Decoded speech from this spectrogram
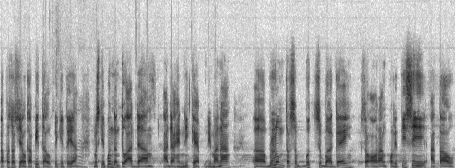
apa sosial kapital begitu ya. Hmm. Meskipun tentu ada ada handicap di mana belum tersebut sebagai seorang politisi atau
